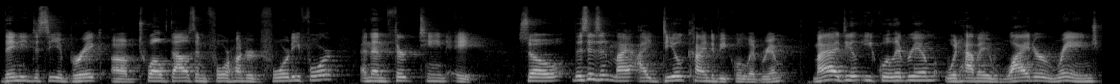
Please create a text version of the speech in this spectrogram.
they need to see a break of 12,444 and then 13.8. So this isn't my ideal kind of equilibrium. My ideal equilibrium would have a wider range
